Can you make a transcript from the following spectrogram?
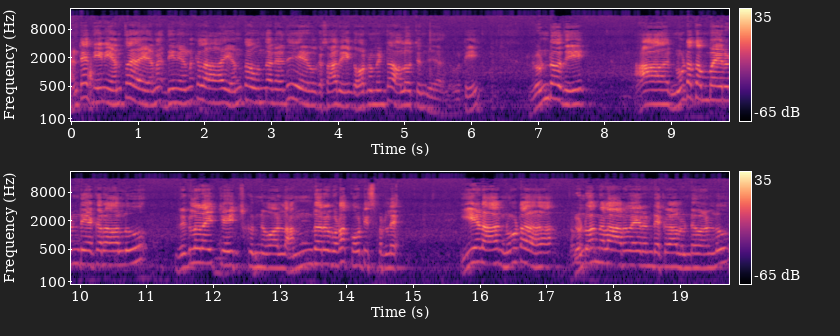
అంటే దీని ఎంత ఎన- దీని వెనకల ఎంత ఉందనేది ఒకసారి గవర్నమెంట్ ఆలోచన చేయాలి. ఒకటి. రెండోది ఆ నూట తొంభై రెండు ఎకరాలు రెగ్యులరైజ్ చేయించుకున్న వాళ్ళు అందరూ కూడా కోటీశ్వరులే. ఈడ నూట రెండు వందల అరవై రెండు ఎకరాలు ఉండేవాళ్ళు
